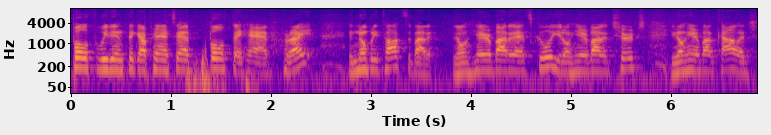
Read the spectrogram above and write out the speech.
both we didn't think our parents had, both they had, right? And nobody talks about it. You don't hear about it at school, you don't hear about it at church, you don't hear about college,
